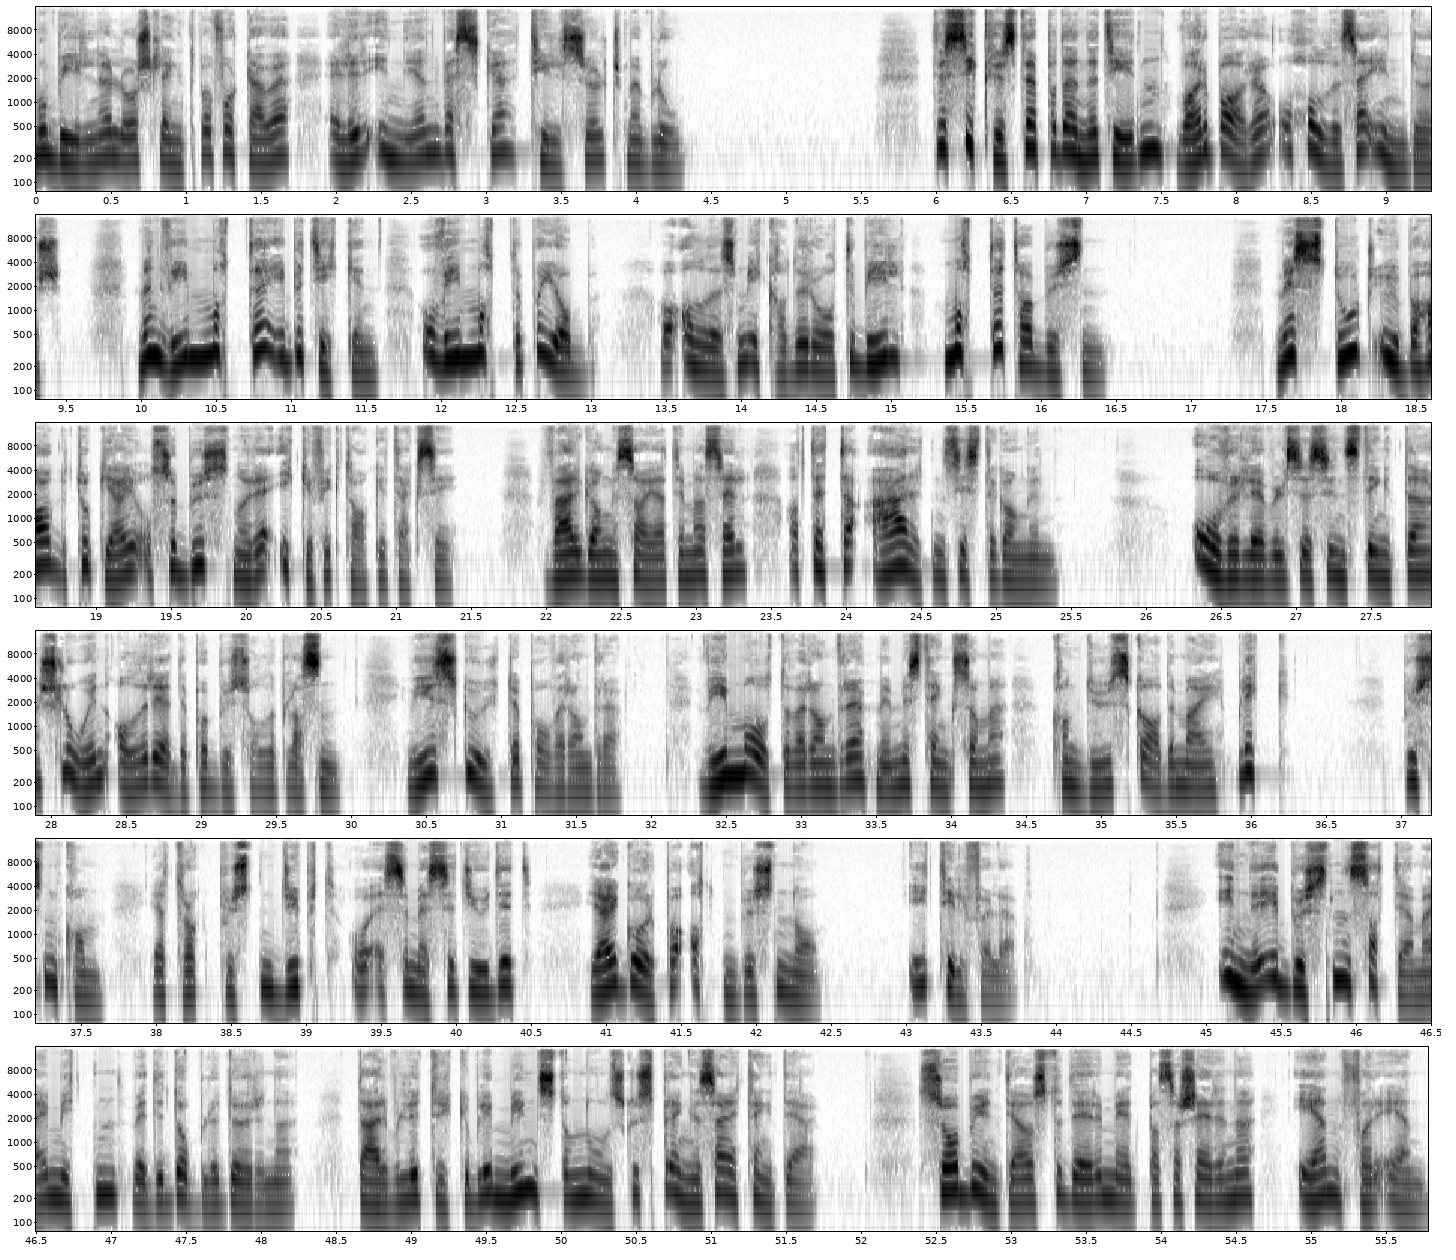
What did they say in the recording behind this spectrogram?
Mobilene lå slengt på fortauet eller inni en veske tilsølt med blod. Det sikreste på denne tiden var bare å holde seg innendørs. Men vi måtte i butikken, og vi måtte på jobb, og alle som ikke hadde råd til bil, måtte ta bussen. Med stort ubehag tok jeg også buss når jeg ikke fikk tak i taxi. Hver gang sa jeg til meg selv at dette er den siste gangen. Overlevelsesinstinktet slo inn allerede på bussholdeplassen. Vi skulte på hverandre. Vi målte hverandre med mistenksomme kan du skade meg-blikk. Bussen kom, jeg trakk pusten dypt og SMS-et Judith, jeg går på 18-bussen nå. I tilfelle. Inne i bussen satte jeg meg i midten ved de doble dørene. Der ville trykket bli minst om noen skulle sprenge seg, tenkte jeg. Så begynte jeg å studere medpassasjerene én for én.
